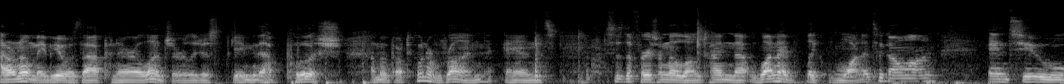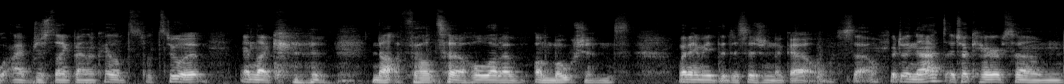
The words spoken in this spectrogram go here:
I don't know, maybe it was that Panera lunch that really just gave me that push. I'm about to go on a run and this is the first one in a long time that one, I've like wanted to go on and two, I've just like been, okay, let's, let's do it. And like not felt a whole lot of emotions when I made the decision to go. So we're doing that. I took care of some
